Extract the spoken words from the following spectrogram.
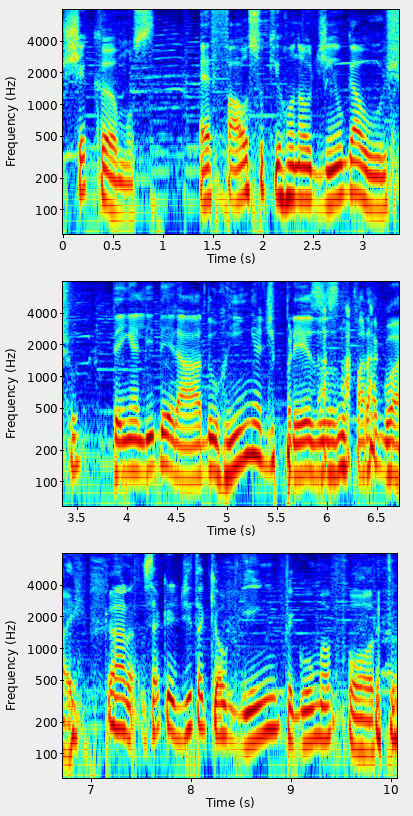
checamos. É falso que Ronaldinho Gaúcho tenha liderado rinha de presos no Paraguai. Cara, você acredita que alguém pegou uma foto,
